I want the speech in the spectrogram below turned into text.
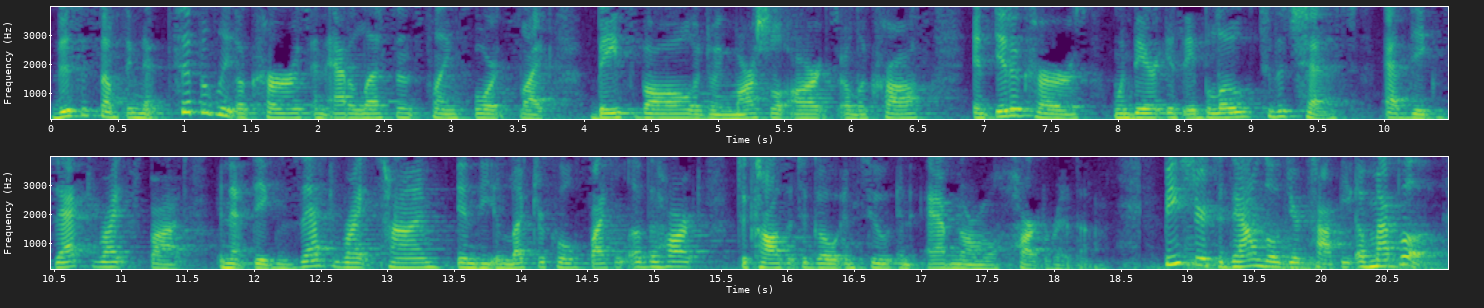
This is something that typically occurs in adolescents playing sports like baseball or doing martial arts or lacrosse. And it occurs when there is a blow to the chest at the exact right spot and at the exact right time in the electrical cycle of the heart to cause it to go into an abnormal heart rhythm. Be sure to download your copy of my book.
